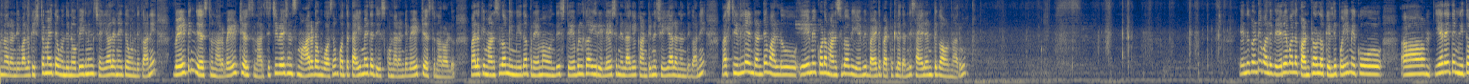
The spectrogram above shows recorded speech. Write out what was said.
ఉన్నారండి. వాళ్ళకి ఇష్టమైతే ఉంది. నో బిగినింగ్ చేయాలని అయితే ఉంది కానీ వెయిటింగ్ చేస్తున్నారు. వెయిట్ చేస్తున్నారు. సిచ్యువేషన్స్ మారడం కోసం కొంత టైం అయితే తీసుకున్నారండి. వెయిట్ చేస్తున్నారు వాళ్ళు. వాళ్ళకి మనసులో మీ మీద ప్రేమ ఉంది. స్టేబుల్గా ఈ రిలేషన్ ఇలాగే కంటిన్యూ చేయాలని ఉంది కానీ బట్ స్టిల్ ఏంటంటే వాళ్ళు ఏమీ కూడా మనసులో అవి ఏమీ బయట పెట్టట్లేదండి. సైలెంట్గా ఉన్నారు. ఎందుకంటే వాళ్ళు వేరే వాళ్ళ కంట్రోల్లోకి వెళ్ళిపోయి మీకు ఏదైతే మీతో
